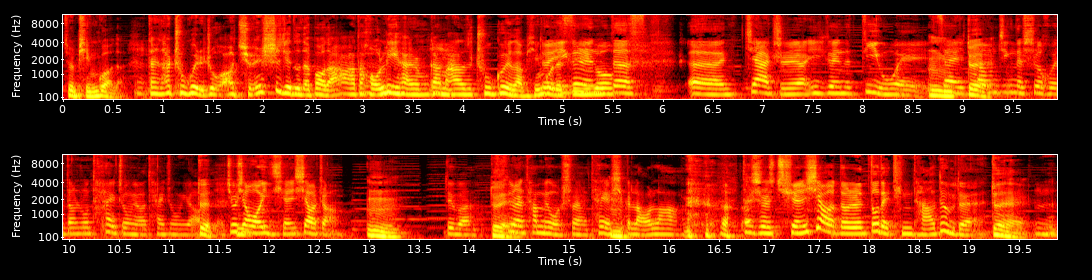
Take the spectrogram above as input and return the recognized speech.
就是苹果的，嗯。但是他出柜了之后啊，全世界都在报道啊，他好厉害，什么干嘛的，出柜了，苹果的 CEO，的呃价值，一个人的地位，嗯在当今的社会当中太重要，太重要了。对就像我以前校长。嗯，对吧？对虽然他没我帅，他也是个劳拉，但是全校的人都得听他，对不对？对，嗯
